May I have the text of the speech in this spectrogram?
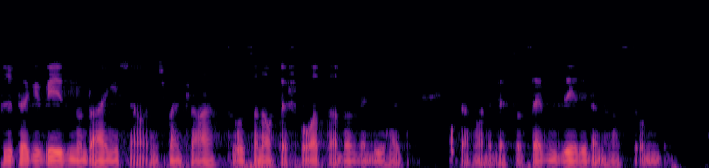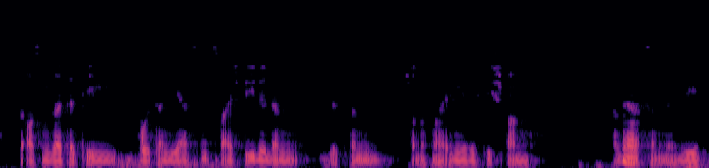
Dritter gewesen und eigentlich, also ich meine, klar, so ist dann auch der Sport, aber wenn du halt, ich sag mal, eine Best of Seven Serie dann hast und das Außenseiter-Team holt dann die ersten zwei Spiele, dann wird dann schon nochmal irgendwie richtig spannend. Also ja. das dann irgendwie,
